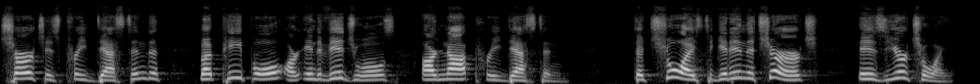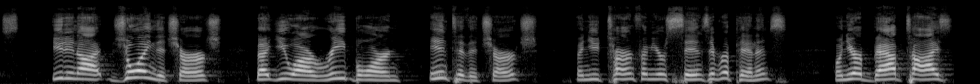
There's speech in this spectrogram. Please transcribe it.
church is predestined, but people or individuals are not predestined. The choice to get in the church is your choice. You do not join the church, but you are reborn into the church when you turn from your sins in repentance, when you're baptized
